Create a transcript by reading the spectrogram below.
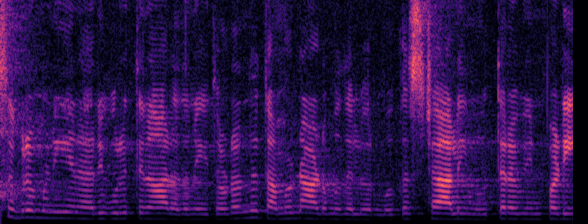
சுப்பிரமணியன் அறிவுறுத்தினார். அதனைத் தொடர்ந்து தமிழ்நாடு முதல்வர் மு ஸ்டாலின் உத்தரவின்படி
